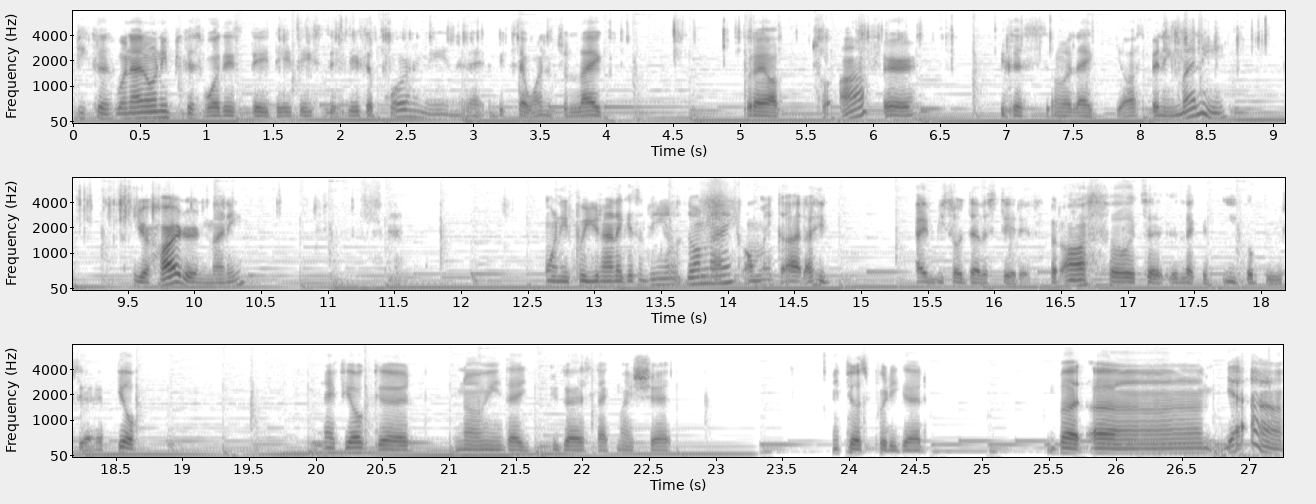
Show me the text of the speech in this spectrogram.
because well not only because well they they they they, they support me and I, because I wanted to like what I have to offer because you know, like y'all spending money, your hard-earned money, only for you not to get something you don't like. Oh my god, I I'd be so devastated. But also it's a like an ego boost. I feel I feel good knowing that you guys like my shit. It feels pretty good. But um yeah,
